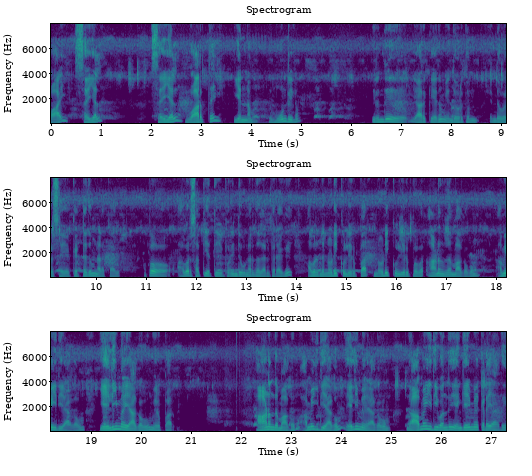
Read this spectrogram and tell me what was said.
வாய் செயல் செயல் வார்த்தை எண்ணம் இது மூன்றிலும் இருந்து யாருக்கு ஏதும் எந்த ஒரு தொன் எந்த ஒரு செய கெட்டதும் நடக்காது. அப்போது அவர் சத்தியத்தை புரிந்து உணர்ந்ததன் பிறகு அவர் இந்த நொடிக்குள் இருப்பார். நொடிக்குள் இருப்பவர் ஆனந்தமாகவும் அமைதியாகவும் எளிமையாகவும் இருப்பார். ஆனந்தமாகவும் அமைதியாகவும் எளிமையாகவும். இந்த அமைதி வந்து எங்கேயுமே கிடையாது.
